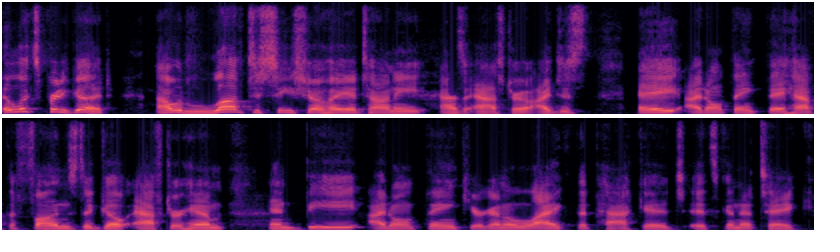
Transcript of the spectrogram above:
it looks pretty good. I would love to see Shohei Ohtani as Astro. I just a, I don't think they have the funds to go after him. And B, I don't think you're going to like the package it's going to take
